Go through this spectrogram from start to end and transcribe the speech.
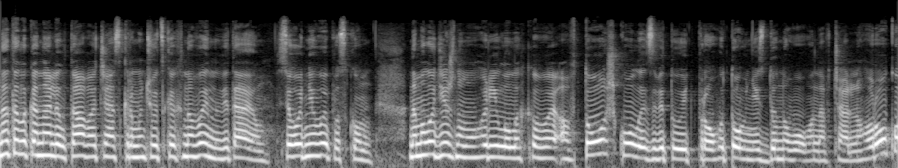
На телеканалі Лтава час Кременчуцьких новин. Вітаю сьогодні. Випуску на молодіжному горіло легкове авто. Школи звітують про готовність до нового навчального року.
